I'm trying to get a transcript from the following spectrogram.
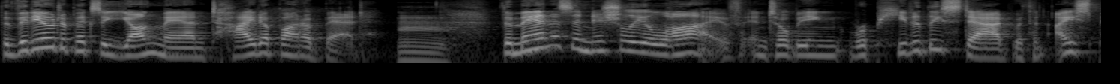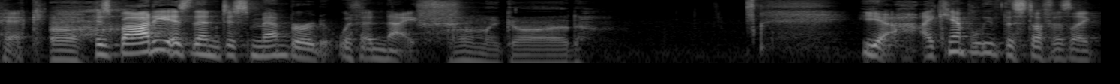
The video depicts a young man tied up on a bed. Hmm. The man is initially alive until being repeatedly stabbed with an ice pick. His body is then dismembered with a knife. Oh my god. Yeah, I can't believe this stuff is like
